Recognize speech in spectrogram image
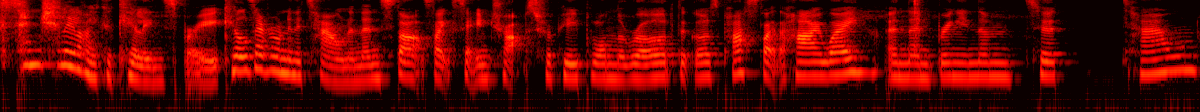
essentially like a killing spree. He kills everyone in the town and then starts like setting traps for people on the road that goes past, like the highway, and then bringing them to town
